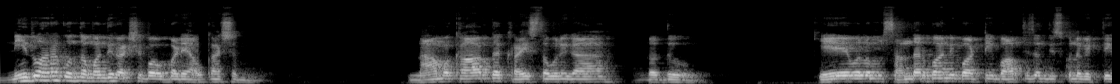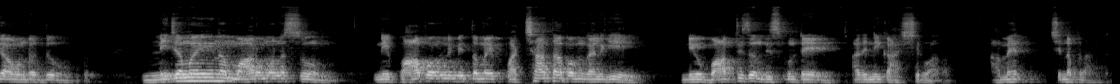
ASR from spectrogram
నీ ద్వారా కొంతమంది రక్షింపబడే అవకాశం. నామకార్థ క్రైస్తవునిగా ఉండొద్దు. కేవలం సందర్భాన్ని బట్టి బాప్తిజం తీసుకున్న వ్యక్తిగా ఉండొద్దు. నిజమైన మారు మనస్సు నీ పాపం నిమిత్తమై పశ్చాత్తాపం కలిగి నీవు బాప్తిజం తీసుకుంటే అది నీకు ఆశీర్వాదం. ఆమె చిన్న ప్రార్థన.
